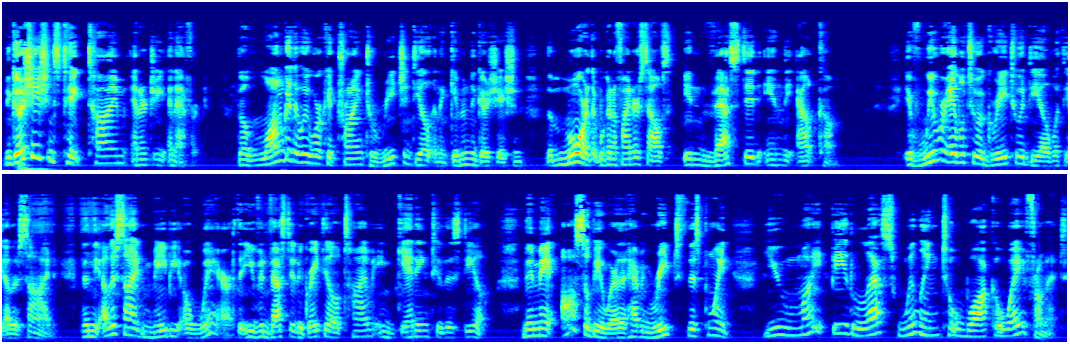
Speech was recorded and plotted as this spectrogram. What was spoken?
Negotiations take time, energy, and effort. The longer that we work at trying to reach a deal in a given negotiation, the more that we're going to find ourselves invested in the outcome. If we were able to agree to a deal with the other side, then the other side may be aware that you've invested a great deal of time in getting to this deal. They may also be aware that having reached this point, you might be less willing to walk away from it.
